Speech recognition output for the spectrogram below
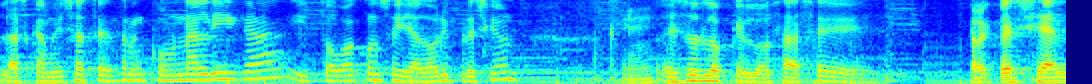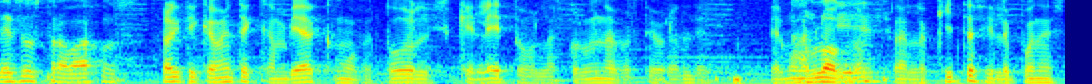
Las camisas entran con una liga y todo va con sellador y presión. Ok. Eso es lo que los hace especial esos trabajos. Prácticamente cambiar como todo el esqueleto, la columna vertebral del, del monobloc, ¿no? O sea, lo quitas y le pones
